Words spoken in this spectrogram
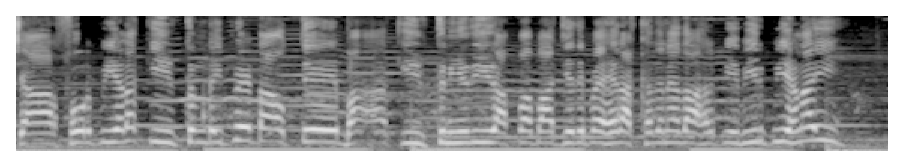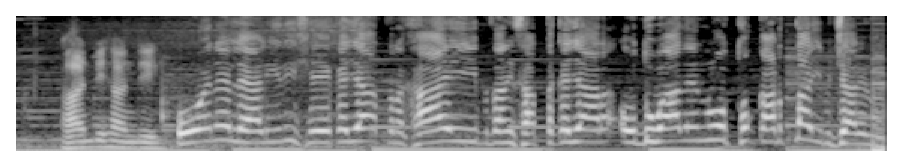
400 ਰੁਪਏ ਜਿਹੜਾ ਕੀਰਤਨ ਦੀ ਭੇਟਾ ਉੱਤੇ ਬਾ- ਕੀਰਤਨੀਏ ਦੀ ਆਪਾਂ ਬਾਜੇ ਦੇ ਪੈਸੇ ਰੱਖ ਦਿੰਦੇ ਆ 10 ਰੁਪਏ 20 ਰੁਪਏ ਹਨਾ ਜੀ? ਹਾਂਜੀ ਹਾਂਜੀ। ਉਹ ਇਹਨੇ ਲੈ ਲਈ ਇਹਦੀ 6000 ਤਨਖਾਹ ਹੀ ਪਤਾ ਨਹੀਂ 7000 ਉਸ ਤੋਂ ਬਾਅਦ ਇਹਨੂੰ ਉੱਥੋਂ ਕੱਢਤਾ ਹੀ ਵਿਚਾਰੇ ਨੂੰ।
